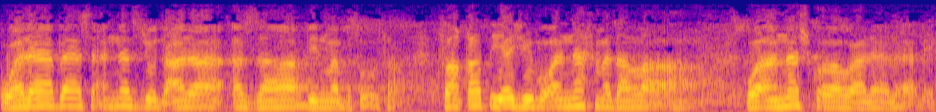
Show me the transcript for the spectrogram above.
ولا بأس أن نسجد على الزراب المبثوثة. فقط يجب أن نحمد الله وأن نشكره على ذلك.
